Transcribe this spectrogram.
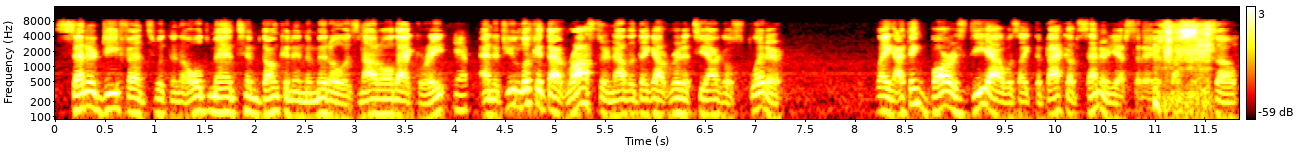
center defense with an old man Tim Duncan in the middle is not all that great. Yep. And if you look at that roster now that they got rid of Tiago Splitter, like I think Boris Diaw was like the backup center yesterday or something. So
